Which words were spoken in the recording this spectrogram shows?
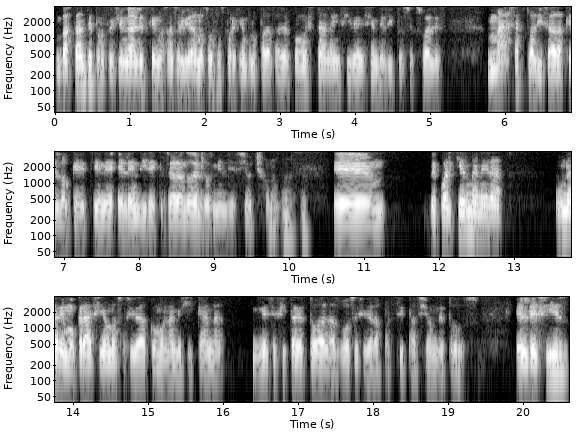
bastante profesionales que nos han servido a nosotros, por ejemplo, para saber cómo está la incidencia en delitos sexuales más actualizada que lo que tiene el ENDIRE, que estoy hablando del 2018, ¿no? Eh, de cualquier manera, una democracia, una sociedad como la mexicana, necesita de todas las voces y de la participación de todos. El decir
